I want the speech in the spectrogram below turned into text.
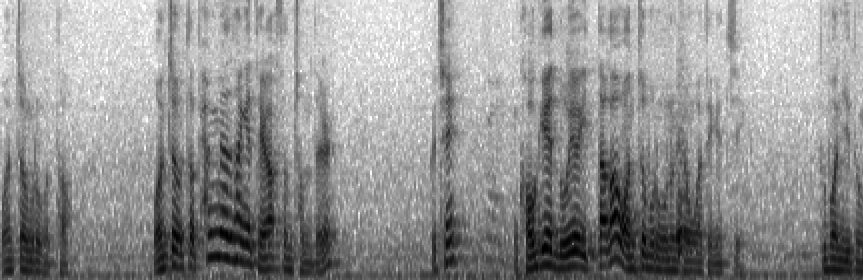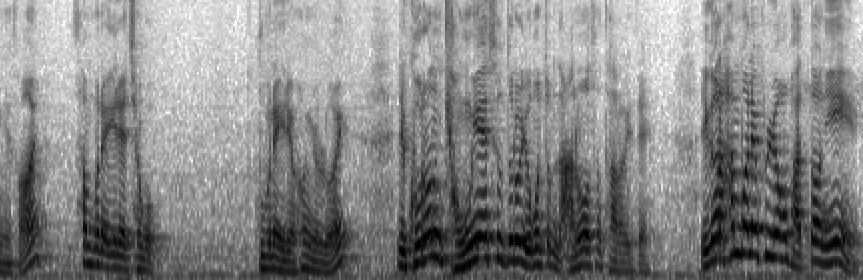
원점으로부터 원점부터 평면상의 대각선 점들 그치? 거기에 놓여 있다가 원점으로 오는 경우가 되겠지 두 번 이동해서 3분의 1의 제곱 9분의 1의 확률로 이제 그런 경우의 수들을 요건 좀 나누어서 다뤄야 돼 이걸 한 번에 풀려고 봤더니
